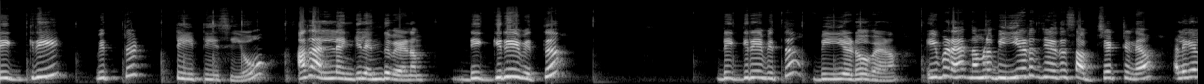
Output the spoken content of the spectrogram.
ഡിഗ്രി വിത്ത് ടി ടി സിയോ അതല്ലെങ്കിൽ എന്ത് വേണം? Degree with degree with B എഡോ വേണം. ഇവിടെ നമ്മൾ ബി എഡ് ചെയ്ത സബ്ജക്റ്റിന് അല്ലെങ്കിൽ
